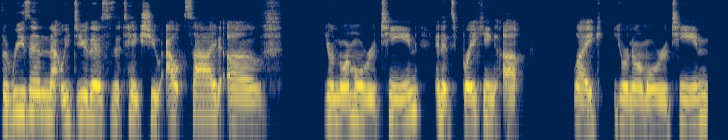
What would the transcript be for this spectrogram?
the reason that we do this is it takes you outside of your normal routine and it's breaking up like your normal routine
